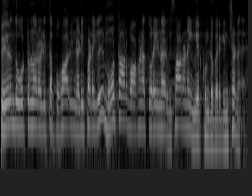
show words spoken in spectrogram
பேருந்து ஓட்டுநர் அளித்த புகாரின் அடிப்படையில் மோட்டார் வாகனத்துறையினர் விசாரணை மேற்கொண்டு வருகின்றனர்.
